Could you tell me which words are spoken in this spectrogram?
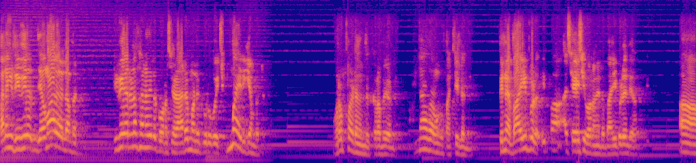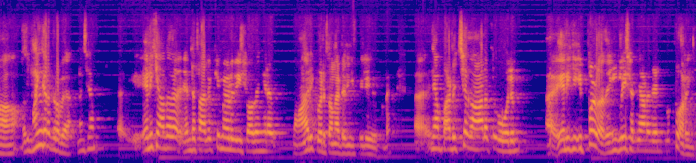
അല്ലെങ്കിൽ ദിവ്യ ജപമാല കൊല്ലാൻ പറ്റും. ദിവ്യാരുടെ സന്നദ്ധയിൽ കുറച്ച് അരമണിക്കൂർ പോയി ചുമ്മാ ഇരിക്കാൻ പറ്റും. ഉറപ്പായിട്ട് നിങ്ങൾക്ക് കൃപയുണ്ട്. അല്ലാതെ നമുക്ക് പറ്റില്ലെന്ന്. പിന്നെ ബൈബിൾ ഇപ്പൊ ആ ചേച്ചി പറഞ്ഞിട്ട് ബൈബിളിന്റെ. ആ അത് ഭയങ്കര കൃപയാണ് എന്നുവെച്ചാൽ എനിക്കത് എന്റെ തലയ്ക്ക് മേളിൽ ഈ ശോധന ഇങ്ങനെ മാറിക്കൊരുത്തമായിട്ട് എനിക്ക് ഫീൽ ചെയ്തിട്ടുണ്ട്. ഞാൻ പഠിച്ച കാലത്ത് പോലും എനിക്ക് ഇപ്പോഴും അത് ഇംഗ്ലീഷ് ഒക്കെ ആണെങ്കിൽ എനിക്ക് ഒട്ടും അറിയില്ല.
